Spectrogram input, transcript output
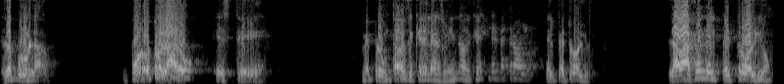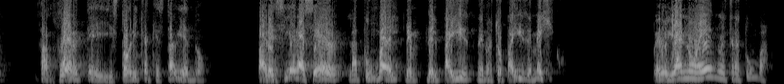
Eso por un lado. Por otro lado, este, me preguntabas de qué, de la gasolina o de qué? Del petróleo. Del petróleo. La baja en el petróleo, tan fuerte e histórica que está viendo, pareciera ser la tumba del, del país, de nuestro país, de México. Pero ya no es nuestra tumba,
